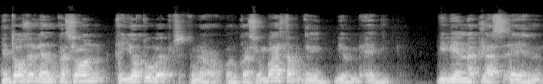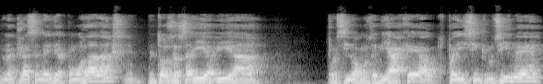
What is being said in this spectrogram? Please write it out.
Entonces, la educación que yo tuve, pues es una educación basta, porque eh, vivía en una clase, en una clase media acomodada. Entonces, ahí había, pues íbamos de viaje a otros países inclusive,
